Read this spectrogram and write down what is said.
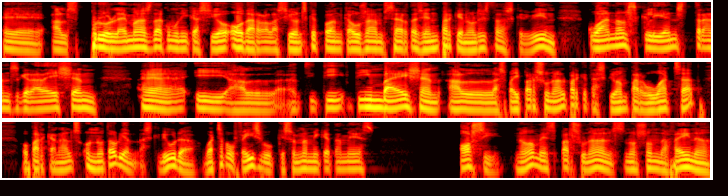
eh, els problemes de comunicació o de relacions que et poden causar amb certa gent perquè no els estàs escrivint, quan els clients transgradeixen eh, i t'invaeixen l'espai personal perquè t'escriuen per WhatsApp o per canals on no t'haurien d'escriure, WhatsApp o Facebook, que són una miqueta més oci, no? més personals, no són de feina.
